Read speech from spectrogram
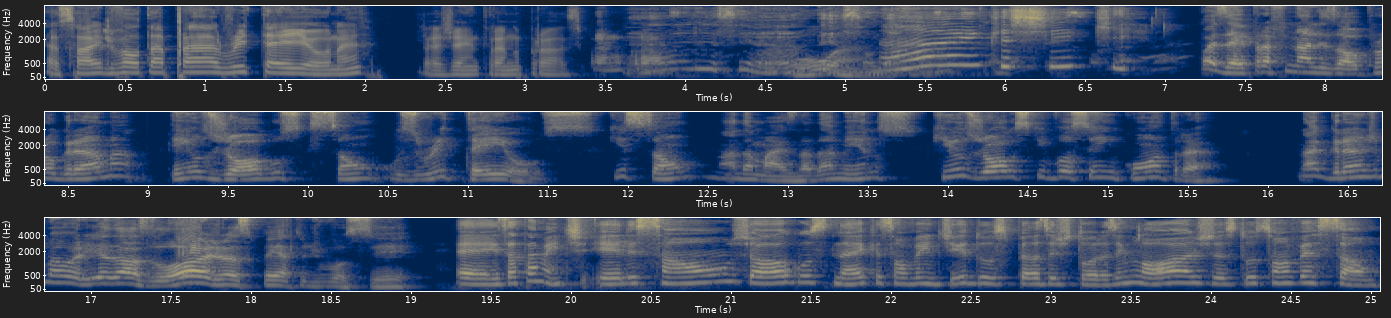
É só ele voltar para retail, né? Pra já entrar no próximo. É, esse ano, Ai, que chique. Pois é, e para finalizar o programa, tem os jogos que são os retails, que são nada mais nada menos que os jogos que você encontra na grande maioria das lojas perto de você. É, exatamente. Eles são jogos, né, que são vendidos pelas editoras em lojas, tudo são a versão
